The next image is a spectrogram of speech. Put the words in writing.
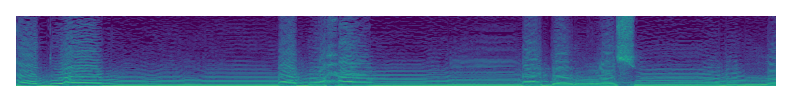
أشهد أن محمد رسول الله.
